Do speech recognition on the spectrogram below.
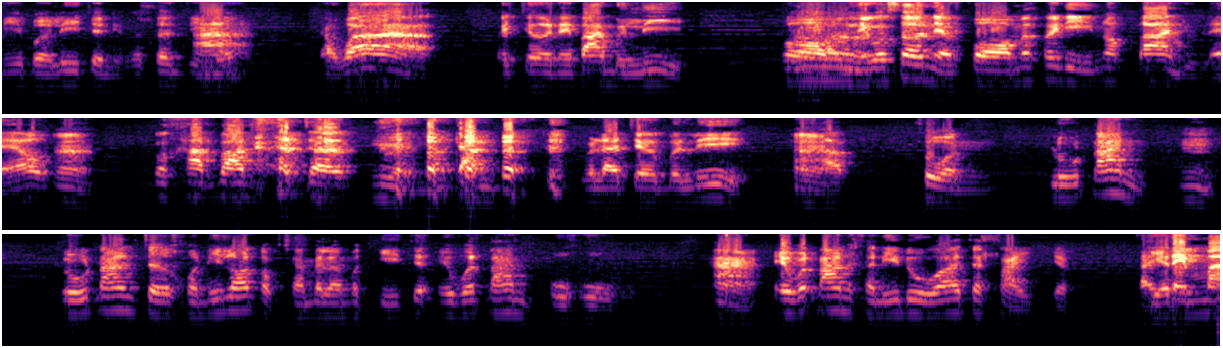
นี่เบอร์ลี่เจอนิวคาสเซิลจริงอ่าด้วย แต่ว่าไปเจอในบ้านเบอร์ลี่ก็อ่านินิวเซนเนี่ยฟอร์มไม่ค่อยดีนอกบ้านอยู่แล้ว อ่า ก็คาดว่าน่าจะเหนื่อยเหมือนกัน เวลาเจอเบอร์ลี่นะครับ ส่วนลูตันอืม ลูตันเจอคนที่รอดตกชั้นไปแล้วเมื่อกี้เจอเอเวอร์ตันโอ้โหอ่าเอเวอร์ตันคันนี้ดูว่าจะใส่เก็บใส่เต็มไหม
